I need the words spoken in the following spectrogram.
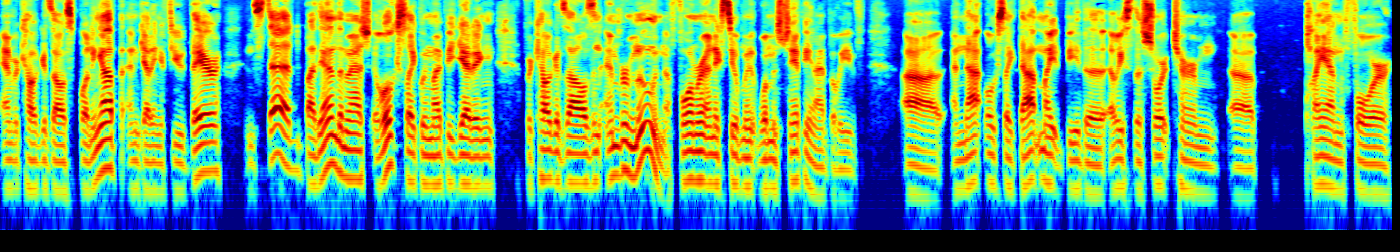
and Raquel Gonzalez splitting up and getting a feud there. Instead, by the end of the match, it looks like we might be getting Raquel Gonzalez and Ember Moon, a former NXT Women's Champion, I believe. Uh, and that looks like that might be the at least the short term uh, plan for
